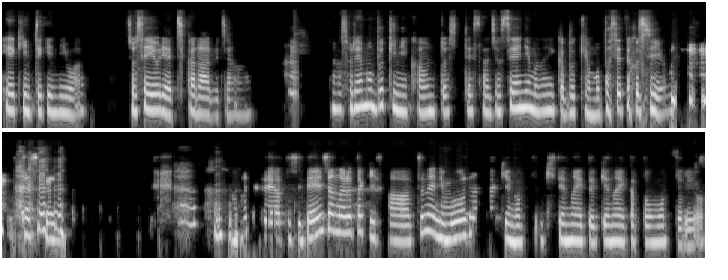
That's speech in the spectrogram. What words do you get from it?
平均的には女性よりは力あるじゃん。なんかそれも武器にカウントしてさ、女性にも何か武器を持たせてほしいよね。確かに。マジで私、電車乗るときさ、常に防弾チョッキの着てないといけないかと思ってるよ。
